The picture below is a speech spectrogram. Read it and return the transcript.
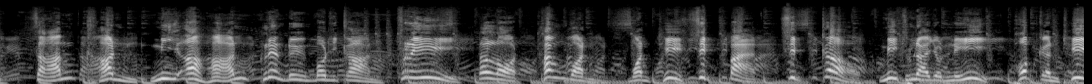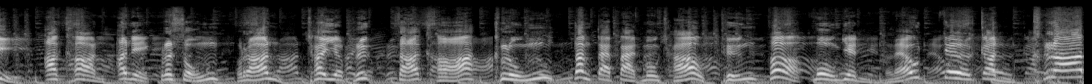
ฟ 3 คัน มีอาหารเครื่องดื่มบริการ ฟรี ตลอดทั้งวัน วันที่ 18 19 มิถุนายนนี้ พบกันที่อาคารอเนกประสงค์ ร้านชัยพฤกษ์สาขาขลุง ตั้งแต่ 8 โมงเช้าถึง 5 โมงเย็น แล้วเจอกันครับ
